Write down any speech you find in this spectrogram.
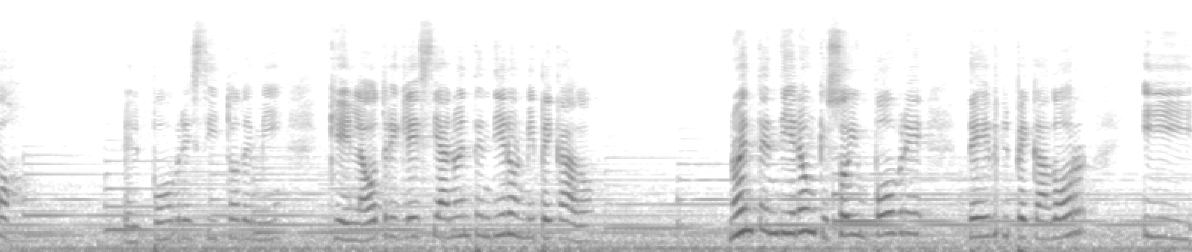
oh, el pobrecito de mí, que en la otra iglesia no entendieron mi pecado. No entendieron que soy un pobre, débil pecador y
